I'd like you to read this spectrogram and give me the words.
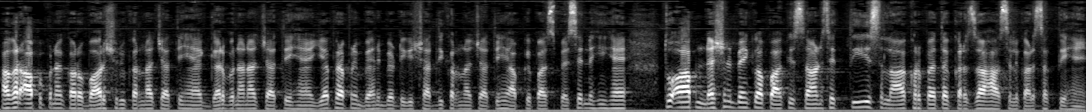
اگر آپ اپنا کاروبار شروع کرنا چاہتے ہیں، گھر بنانا چاہتے ہیں، یا پھر اپنی بہن بیٹی کی شادی کرنا چاہتے ہیں، آپ کے پاس پیسے نہیں ہیں، تو آپ نیشنل بینک آف پاکستان سے تیس لاکھ روپے تک قرضہ حاصل کر سکتے ہیں۔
